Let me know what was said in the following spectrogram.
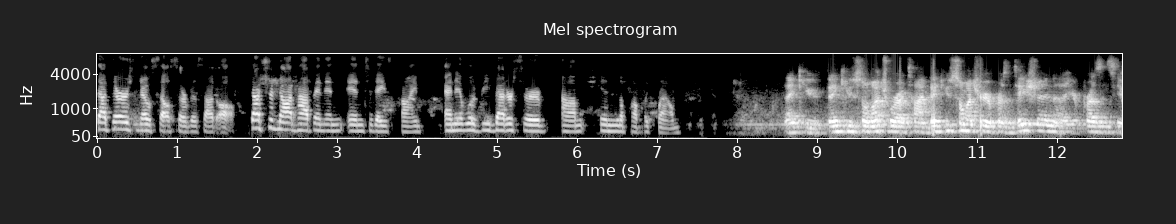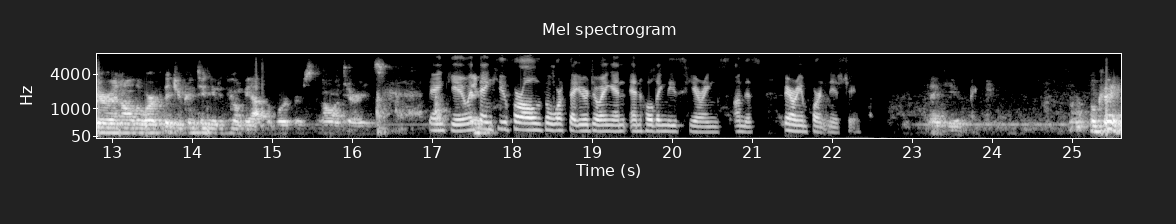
that there is no cell service at all. That should not happen in, in today's time, and it would be better served um, in the public realm. Thank you. Thank you so much. We're at time. Thank you so much for your presentation, uh, your presence here, and all the work that you continue to do on behalf of workers and all Ontarians. Thank you. And thank you for all of the work that you're doing and, and holding these hearings on this very important issue. Thank you. Okay,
